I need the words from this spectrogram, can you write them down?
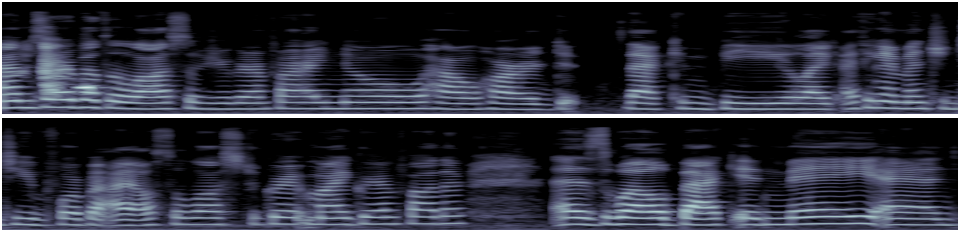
I'm sorry about the loss of your grandfather. I know how hard that can be like I think I mentioned to you before, but I also lost a my grandfather as well back in May, and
